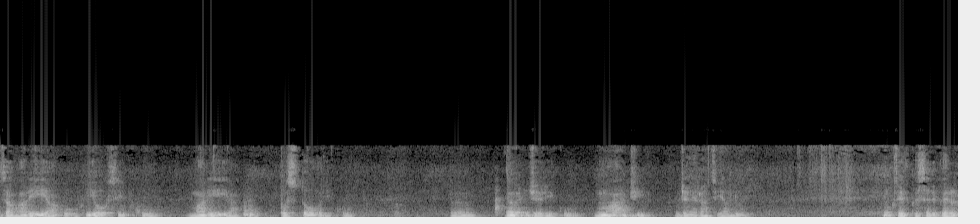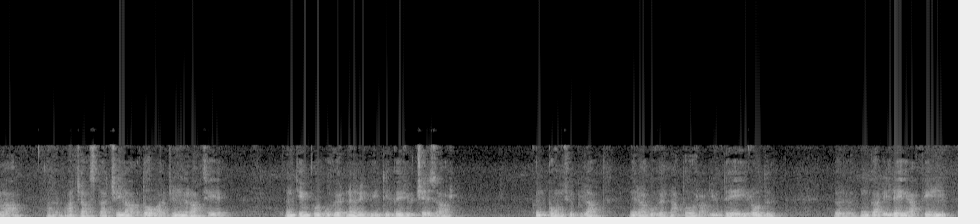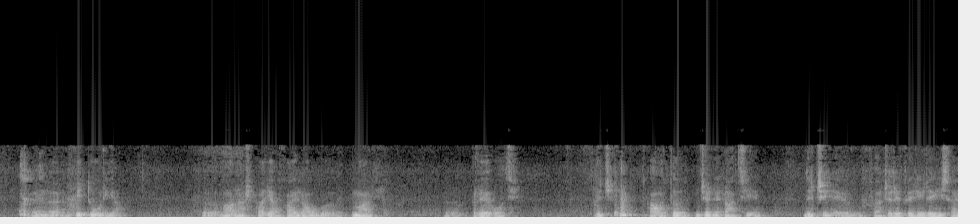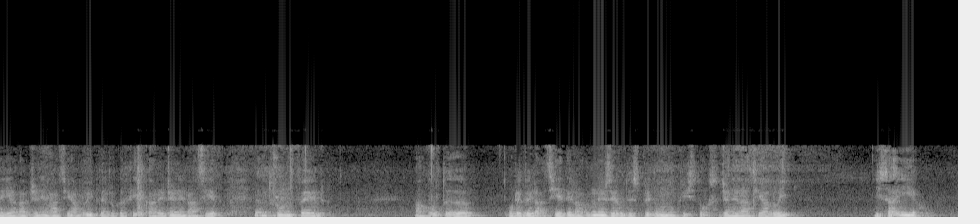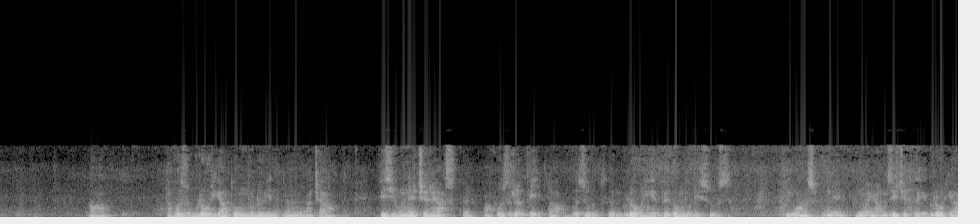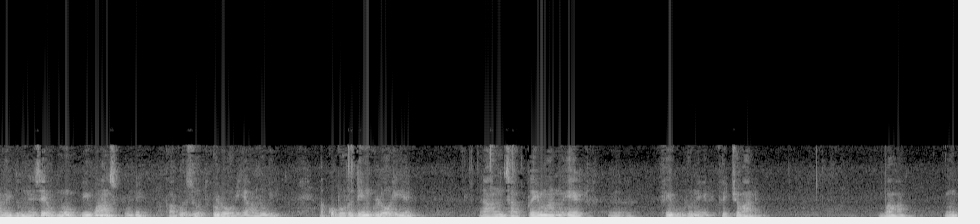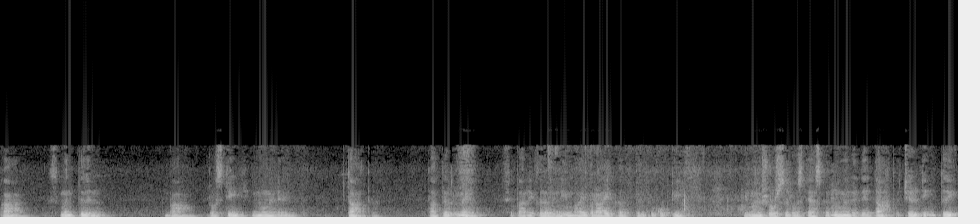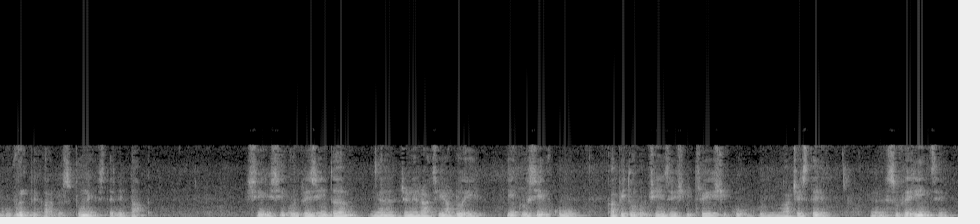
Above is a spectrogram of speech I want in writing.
Zaharia, cu Iosif, cu Maria, cu păstorii, cu îngerii, cu magii, generația lui. Nu cred că se referă la aceasta, ci la a doua generație, în timpul guvernării lui Tiberiu Cezar, când Ponțiu Pilat era guvernator al Iudeii, Rod în Galileea, Filip în Ituria, Anaș și Caiafa erau mari preoți. Deci altă generație. De ce face referire Isaia la generația lui? Pentru că fiecare generație, într-un fel, a avut uh, o revelație de la Dumnezeu despre Domnul Hristos. Generația lui Isaia a, a văzut gloria Domnului în acea viziune cerească. A fost răpit, l-a văzut în glorie pe Domnul Isus. Ioan spune, noi am zice că e gloria lui Dumnezeu. Nu, Ioan spune că a văzut gloria lui. A coborât din glorie, a anunțat pe Emanuel, uh, fiul unei fecioare. Va mânca smântână, va rosti numele Tatăl, tatăl meu, se pare că în limba ebraică pentru copii e mai ușor să rostească numele de tată, cel din tâi cuvânt pe care îl spune este de tată. Și sigur prezintă generația lui, inclusiv cu capitolul 53 și cu, cu aceste suferințe. Uh,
